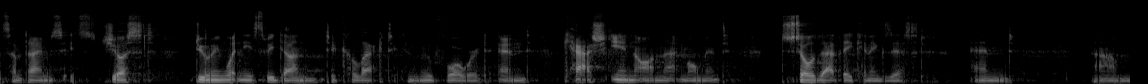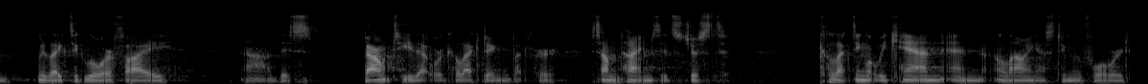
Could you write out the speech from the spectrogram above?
Sometimes it's just doing what needs to be done to collect and move forward and cash in on that moment so that they can exist. And um, we like to glorify uh, this bounty that we're collecting, but for sometimes it's just collecting what we can and allowing us to move forward.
